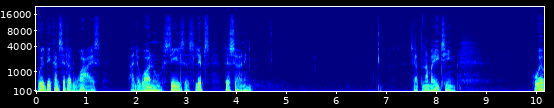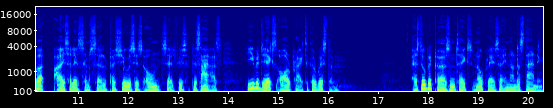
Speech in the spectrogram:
will be considered wise, and the one who seals his lips discerning. Chapter number 18. Whoever isolates himself pursues his own selfish desires. He rejects all practical wisdom. A stupid person takes no pleasure in understanding.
